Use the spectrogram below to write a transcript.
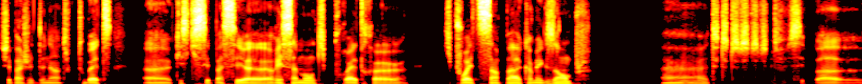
Je sais pas, je vais te donner un truc tout bête. Qu'est-ce qui s'est passé récemment qui pourrait être, qui pourrait être sympa comme exemple? Je sais pas, euh,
